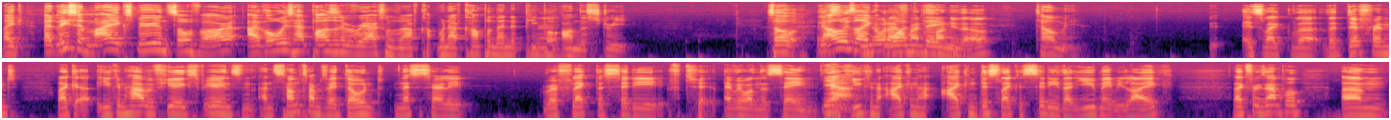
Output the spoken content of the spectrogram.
like at least in my experience so far, I've always had positive reactions when I've when I've complimented people on the street. So that Hmm. Was like you know what one I find thing. funny though. Tell me. it's like the the different like uh, you can have a few experience and, and sometimes they don't necessarily reflect the city to everyone the same Yeah. like you can i can i can dislike a city that you maybe like like for example um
